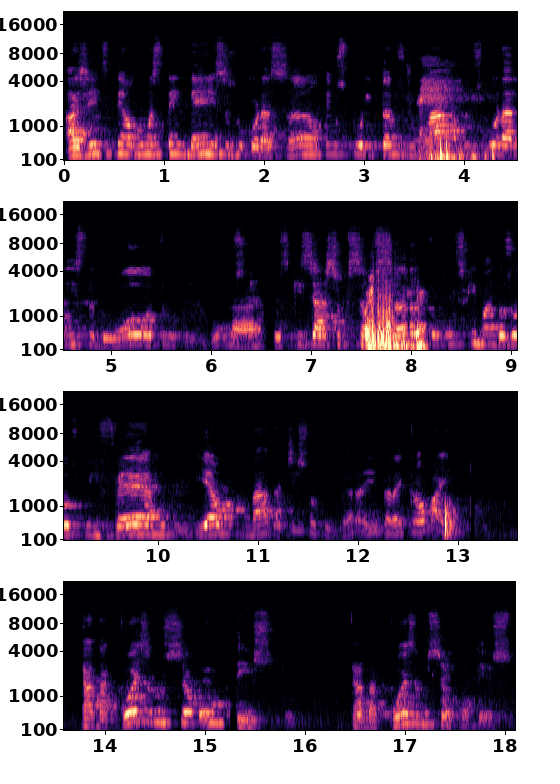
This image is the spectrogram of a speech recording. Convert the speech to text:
A gente tem algumas tendências no coração, tem os puritanos de um lado, os moralistas do outro, os, é. os que se acham que são santos, os que mandam os outros para o inferno. E é um, nada disso, meu filho. Peraí, peraí, calma aí. Cada coisa no seu contexto. Cada coisa no seu contexto.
